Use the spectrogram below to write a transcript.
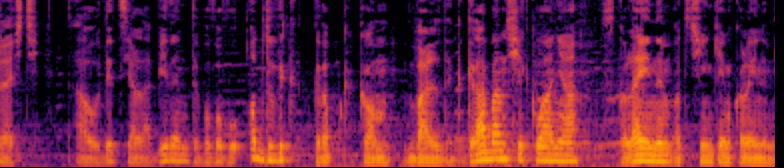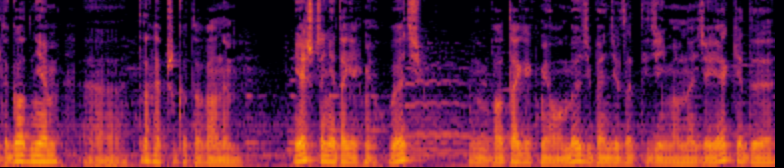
Cześć. Audycja Labirynt www.odwyk.com Waldek Graban się kłania z kolejnym odcinkiem, kolejnym tygodniem, e, trochę przygotowanym. Jeszcze nie tak jak miało być, bo tak jak miało być będzie za tydzień mam nadzieję, kiedy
